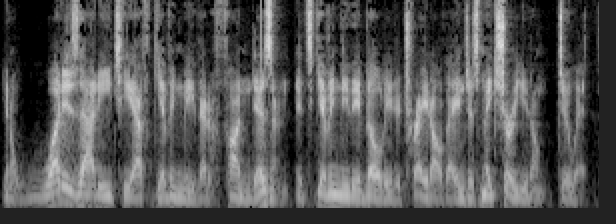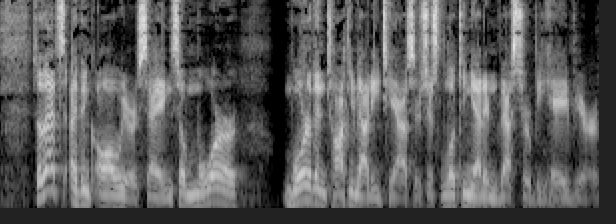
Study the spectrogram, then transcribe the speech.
you know, what is that ETF giving me that a fund isn't? It's giving me the ability to trade all day and just make sure you don't do it. So that's, I think, all we were saying. So more more than talking about ETFs is just looking at investor behavior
